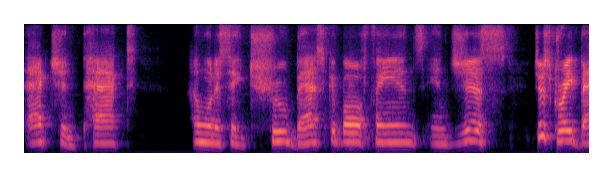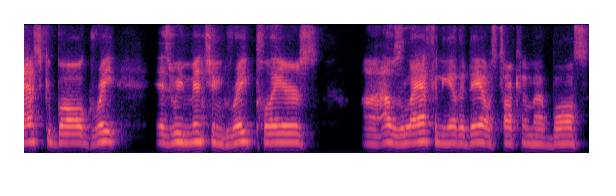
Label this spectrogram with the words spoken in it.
action packed. I want to say true basketball fans and just just great basketball, great as we mentioned, great players. Uh, I was laughing the other day. I was talking to my boss.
